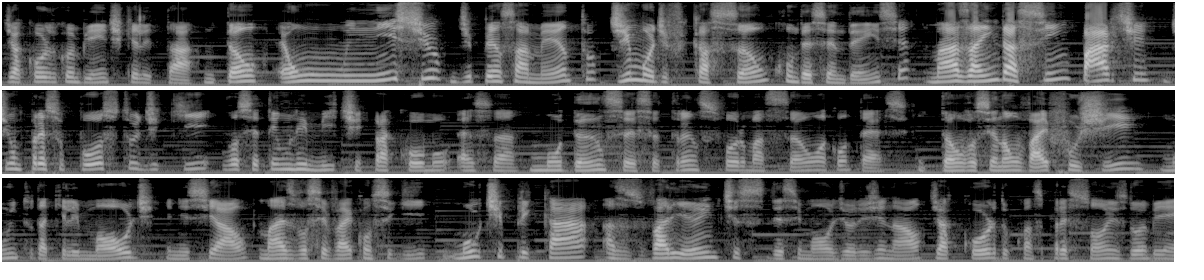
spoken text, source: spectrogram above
de acordo com o ambiente que ele está. Então, é um início de pensamento de modificação com descendência, mas ainda assim parte de um pressuposto de que você tem um limite para como essa mudança, essa transformação acontece. Então, você não vai fugir muito daquele molde inicial, mas você vai conseguir multiplicar as variantes desse molde original de acordo com as pressões do ambiente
